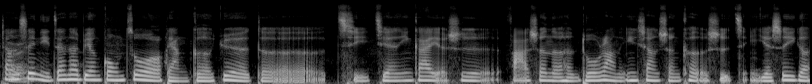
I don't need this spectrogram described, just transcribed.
相信你在那边工作两个月的期间，应该也是发生了很多让你印象深刻的事情，也是一个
